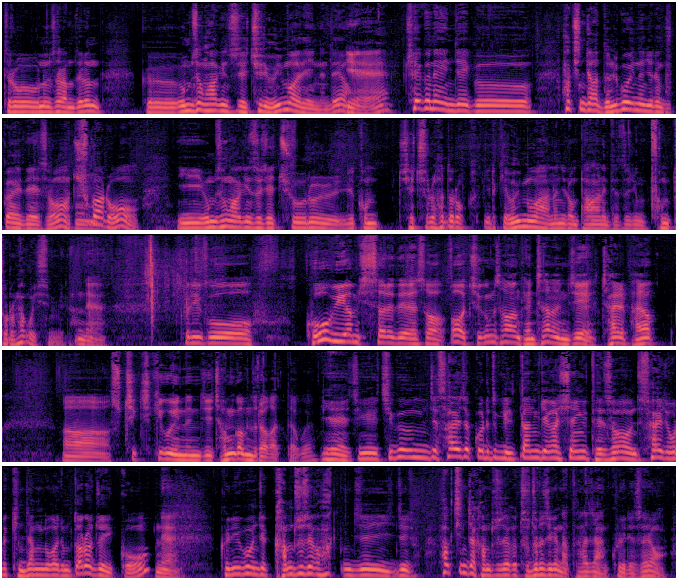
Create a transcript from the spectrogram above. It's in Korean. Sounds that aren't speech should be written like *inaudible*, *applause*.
들어오는 사람들은 그 음성 확인서 제출이 의무화돼 있는데요. 예. 최근에 이제 그 확진자가 늘고 있는 이런 국가에 대해서 추가로 이 음성 확인서 제출을 검 제출을 하도록 이렇게 의무화하는 이런 방안에 대해서 지금 검토를 하고 있습니다. 네. 그리고 고위험 시설에 대해서 어 지금 상황 괜찮은지 잘 방역 어 수칙 지키고 있는지 점검 들어갔다고요? 예, 지금 지금 이제 사회적 거리두기 1단계가 시행이 돼서 사회적으로 긴장도가 좀 떨어져 있고 네. 그리고 이제 감소세가 확 이제 이제 확진자 감소세가 두드러지게 나타나지 않고 이래서요.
